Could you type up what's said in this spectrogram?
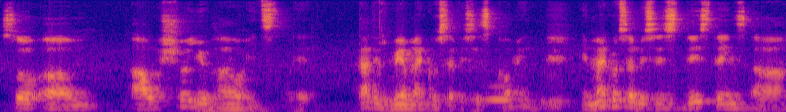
So um, I'll show you how it's that is where microservices come in in microservices these things are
